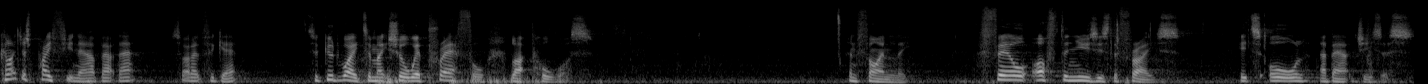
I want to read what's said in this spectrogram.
can I just pray for you now about that so I don't forget? It's a good way to make sure we're prayerful like Paul was. And finally, Phil often uses the phrase, it's all about Jesus.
